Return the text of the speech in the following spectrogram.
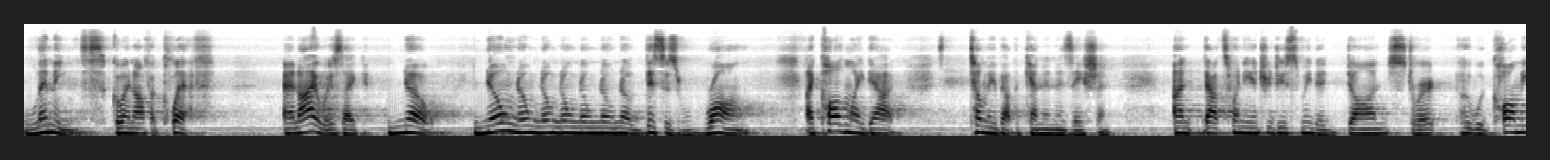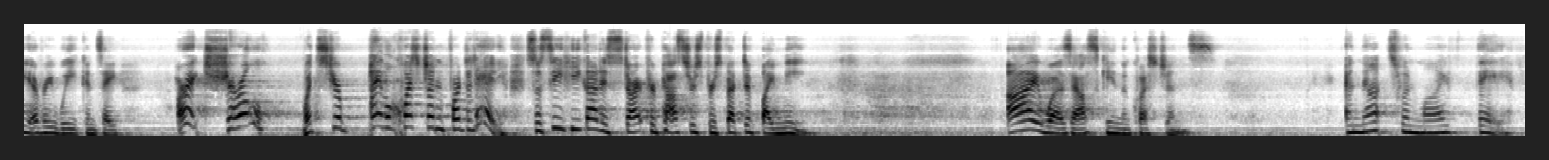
lemmings going off a cliff. And I was like, No, no, no, no, no, no, no, no. This is wrong. I called my dad Tell me about the canonization. And that's when he introduced me to Don Stewart, who would call me every week and say, All right, Cheryl, what's your Bible question for today? So, see, he got his start for pastor's perspective by me. I was asking the questions. And that's when my faith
